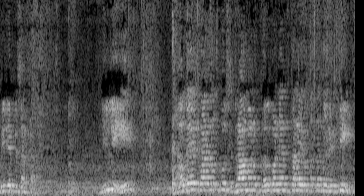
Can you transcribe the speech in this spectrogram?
ಬಿಜೆಪಿ ಸರ್ಕಾರ. ಇಲ್ಲಿ ಯಾವುದೇ ಕಾರಣಕ್ಕೂ ಸಿದ್ದರಾಮಯ್ಯ ಕಲ್ಬಂಡೆ ಅಂತ ತರ ಇರತಕ್ಕಂಥ ವ್ಯಕ್ತಿ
